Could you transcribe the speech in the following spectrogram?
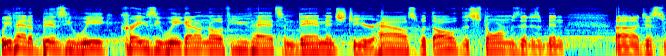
We've had a busy week, crazy week. I don't know if you've had some damage to your house with all the storms that has been uh, just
